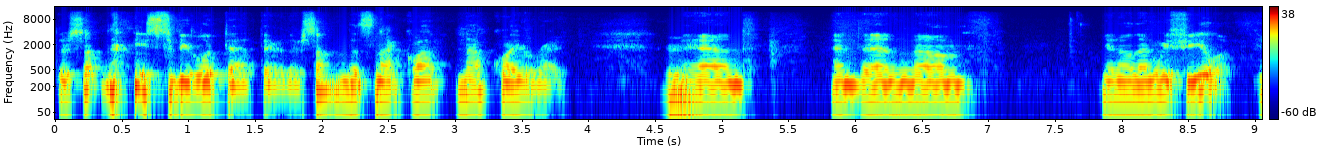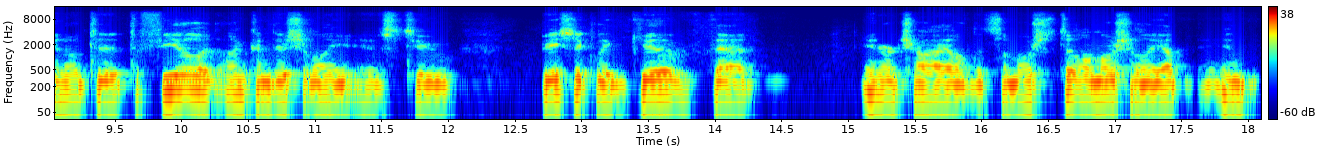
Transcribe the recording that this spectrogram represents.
there's something that needs to be looked at there. There's something that's not quite not quite right. Mm. And and then um, you know, then we feel it. You know, to to feel it unconditionally is to basically give that inner child that's emotion, still emotionally up in,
